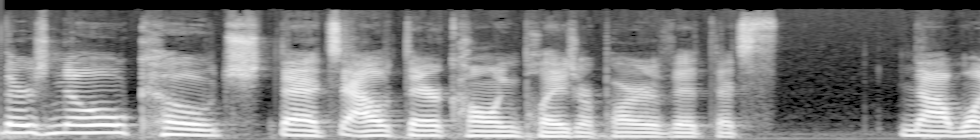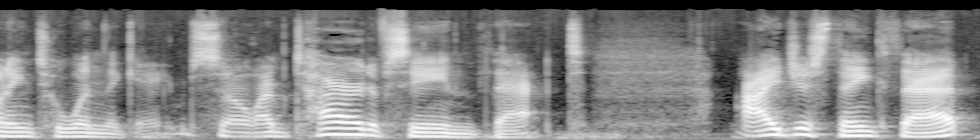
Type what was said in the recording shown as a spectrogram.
there's no coach that's out there calling plays or part of it that's not wanting to win the game. So I'm tired of seeing that. I just think that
